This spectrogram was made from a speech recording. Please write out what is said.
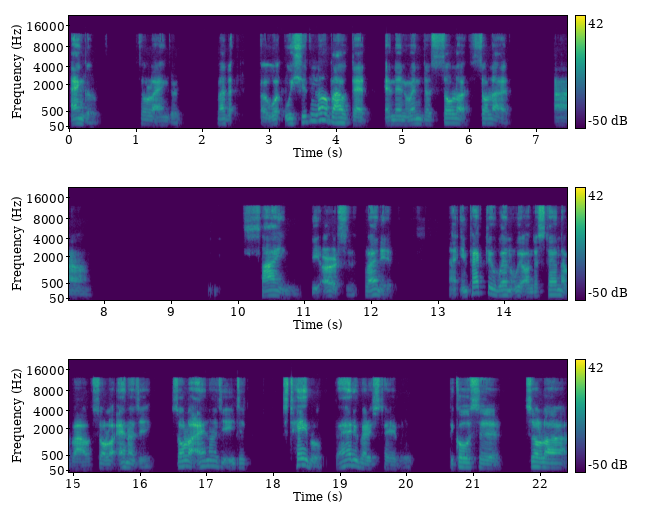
angle, solar angle. But uh, what we should know about that, and then when the solar solar uh, shine the Earth planet, uh, in fact, when we understand about solar energy, solar energy is stable, very, very stable, because uh, solar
